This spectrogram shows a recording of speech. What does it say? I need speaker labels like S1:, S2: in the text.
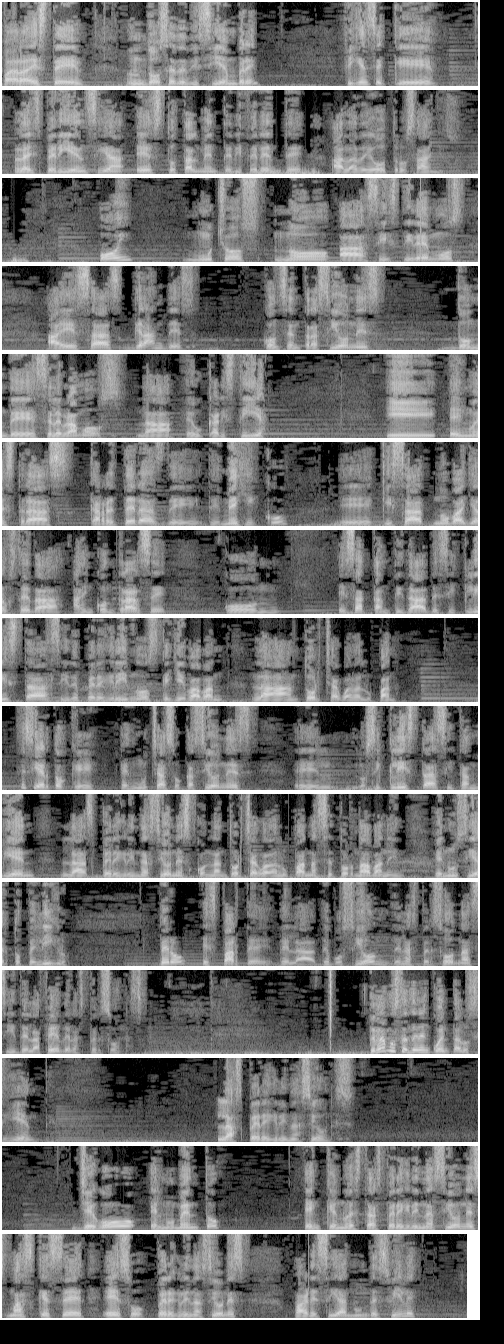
S1: Para este 12 de diciembre, fíjense que la experiencia es totalmente diferente a la de otros años. Hoy muchos no asistiremos a esas grandes concentraciones donde celebramos la Eucaristía. Y en nuestras carreteras de, México, eh, quizá no vaya usted a, encontrarse con esa cantidad de ciclistas y de peregrinos que llevaban la antorcha guadalupana. Es cierto que en muchas ocasiones los ciclistas y también las peregrinaciones con la antorcha guadalupana se tornaban en un cierto peligro, pero es parte de la devoción de las personas y de la fe de las personas. Debemos tener en cuenta lo siguiente, las peregrinaciones. Llegó el momento en que nuestras peregrinaciones, más que ser eso, peregrinaciones, parecían un desfile,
